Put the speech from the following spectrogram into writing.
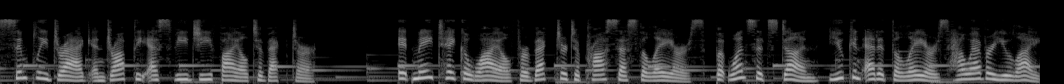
simply drag and drop the SVG file to Vectr. It may take a while for Vectr to process the layers, but once it's done, you can edit the layers however you like.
